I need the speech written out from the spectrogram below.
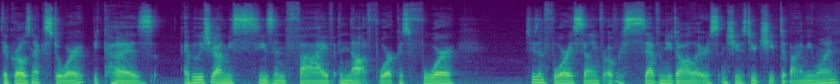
The Girls Next Door because I believe she got me season five and not four because four season four is selling for over $70 and she was too cheap to buy me one.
